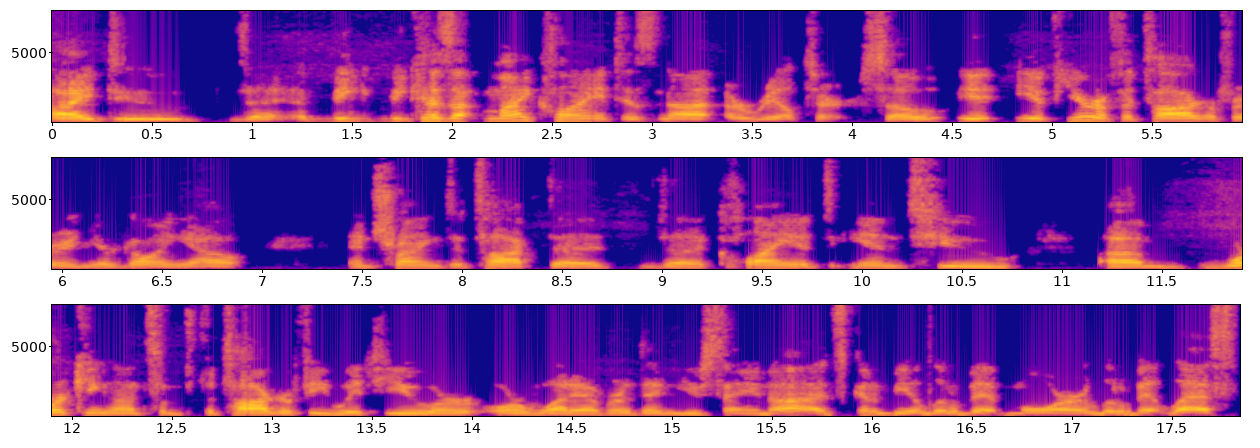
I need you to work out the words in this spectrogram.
i do the because my client is not a realtor. So if you're a photographer and you're going out and trying to talk the the client into um, working on some photography with you or or whatever, then you're saying, oh, it's going to be a little bit more, a little bit less.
